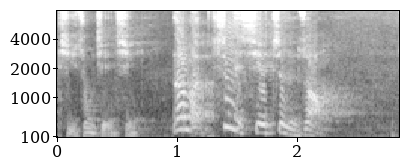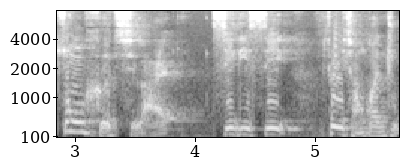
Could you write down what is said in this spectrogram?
体重减轻。那么这些症状综合起来，CDC 非常关注。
